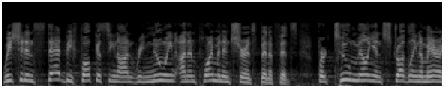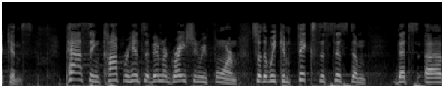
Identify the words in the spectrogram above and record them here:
We should instead be focusing on renewing unemployment insurance benefits for 2 million struggling Americans, passing comprehensive immigration reform so that we can fix the system that's uh,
